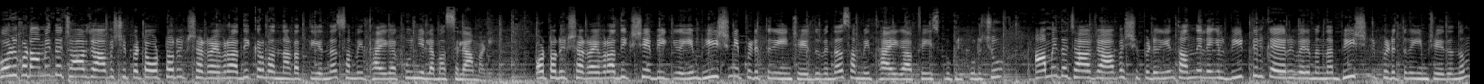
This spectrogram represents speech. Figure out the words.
കോഴിക്കോട് അമിത ചാർജ് ആവശ്യപ്പെട്ട് ഓട്ടോറിക്ഷ ഡ്രൈവർ അതിക്രമം നടത്തിയെന്ന് സംവിധായിക കുഞ്ഞില മസലാമണി ഓട്ടോറിക്ഷ ഡ്രൈവർ അധിക്ഷേപിക്കുകയും ഭീഷണിപ്പെടുത്തുകയും ചെയ്തുവെന്ന് സംവിധായിക ഫേസ്ബുക്കിൽ കുറിച്ചു. അമിത ചാർജ് ആവശ്യപ്പെടുകയും തന്നില്ലെങ്കിൽ വീട്ടിൽ കയറി വരുമെന്ന് ഭീഷണിപ്പെടുത്തുകയും ചെയ്തെന്നും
